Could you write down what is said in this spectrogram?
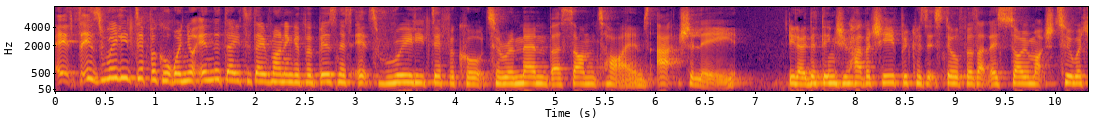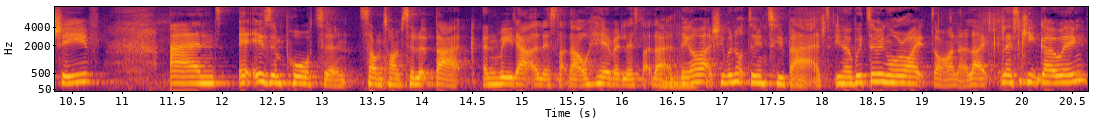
it's, it's really difficult when you're in the day to day running of a business, it's really difficult to remember sometimes actually, you know, the things you have achieved because it still feels like there's so much to achieve. And it is important sometimes to look back and read out a list like that or hear a list like that and think, mm. oh, actually, we're not doing too bad. You know, we're doing all right, Dana. Like, let's keep going.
